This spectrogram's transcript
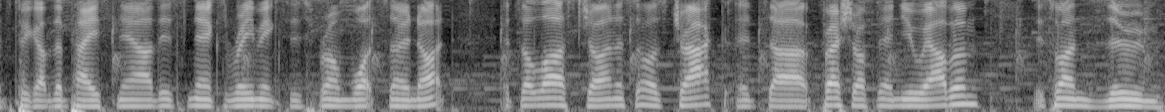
Let's pick up the pace now. This next remix is from What So Not. It's a Last Dinosaurs track. It's uh, fresh off their new album. This one's Zoom.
